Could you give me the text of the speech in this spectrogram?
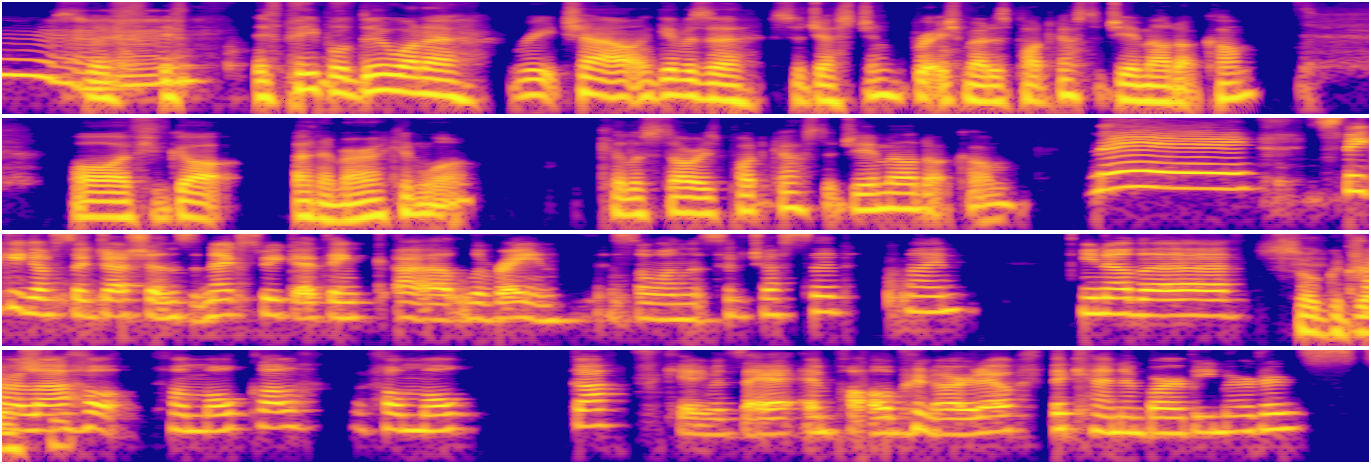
So if, Hmm. if if people do want to reach out and give us a suggestion, British Murders Podcast at gmail.com. Or if you've got an American one, Killer Stories Podcast at gmail.com. May. Speaking of suggestions, next week I think uh, Lorraine is the one that suggested mine. You know the So good. Karla Ho- Homolka, Homolka, can't even say it, and Paul Bernardo, the Ken and Barbie murders.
